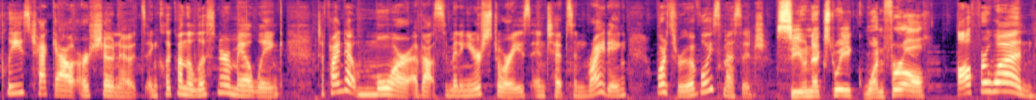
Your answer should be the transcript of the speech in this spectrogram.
Please check out our show notes and click on the listener mail link to find out more about submitting your stories and tips in writing or through a voice message. See you next week. One for all. All for one.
